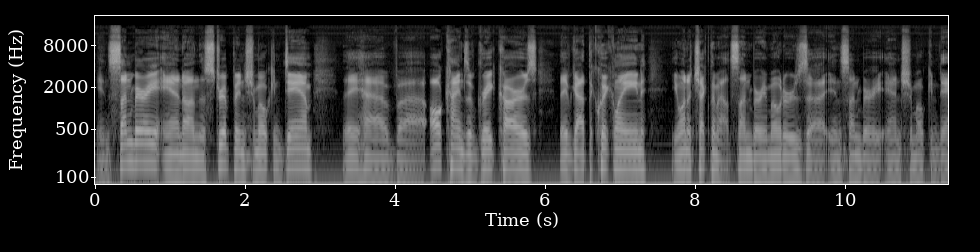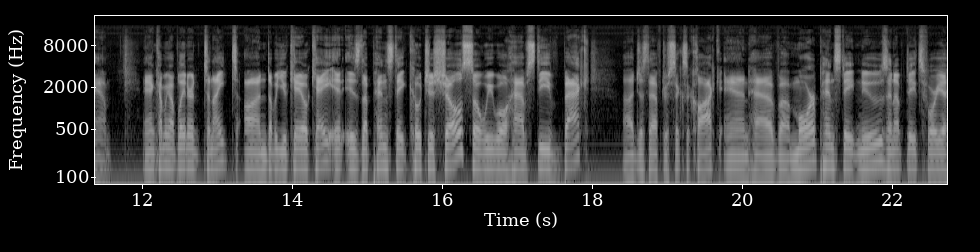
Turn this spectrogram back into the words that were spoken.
in Sunbury and on the strip in Shamokin Dam. They have uh, all kinds of great cars. They've got the quick lane. You want to check them out. Sunbury Motors uh, in Sunbury and Shamokin Dam. And coming up later tonight on WKOK, it is the Penn State Coaches Show. So we will have Steve back uh, just after 6 o'clock and have uh, more Penn State news and updates for you.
